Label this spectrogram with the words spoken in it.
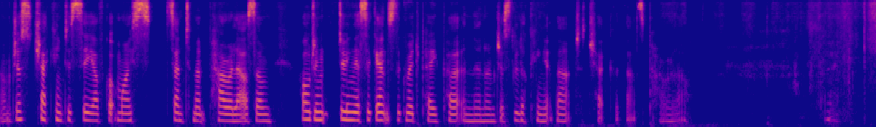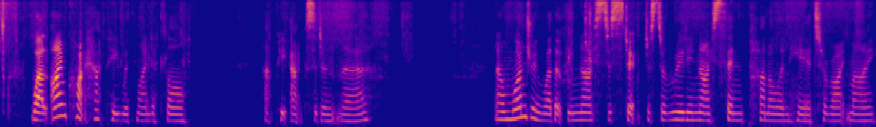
I'm just checking to see I've got my sentiment parallel. So I'm holding, doing this against the grid paper and then I'm just looking at that to check that that's parallel. So, well, I'm quite happy with my little happy accident there. Now I'm wondering whether it'd be nice to stick just a really nice thin panel in here to write my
